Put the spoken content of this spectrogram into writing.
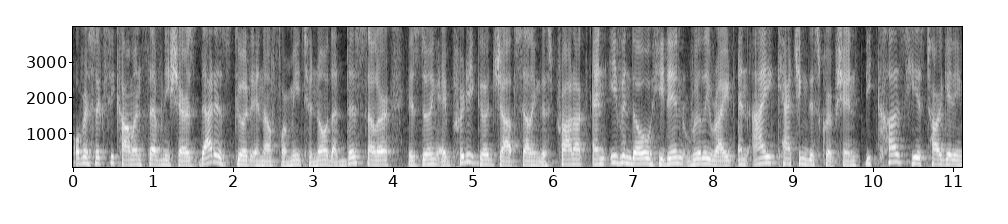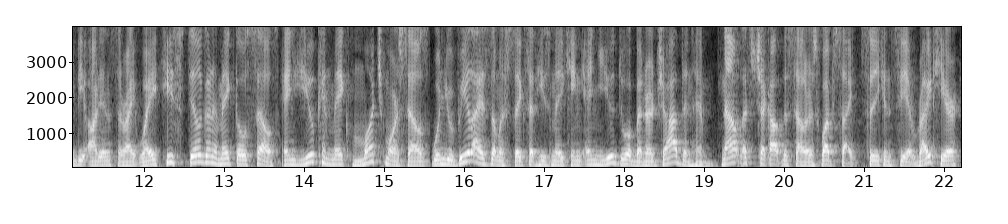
over 60 comments, 70 shares. That is good enough for me to know that this seller is doing a pretty good job selling this product. And even though he didn't really write an eye-catching description because he is targeting the audience the right way, he's still to make those sales. And you can make much more when you realize the mistakes that he's making and you do a better job than him. Now let's check out the seller's website. So you can see it right here.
